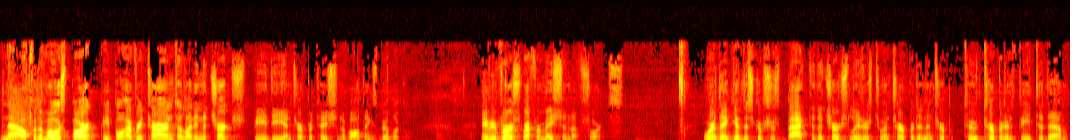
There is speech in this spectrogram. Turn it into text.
now, for the most part, people have returned to letting the church be the interpretation of all things biblical. A reverse reformation of sorts, where they give the scriptures back to the church leaders to interpret and interpret, to interpret and feed to them.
